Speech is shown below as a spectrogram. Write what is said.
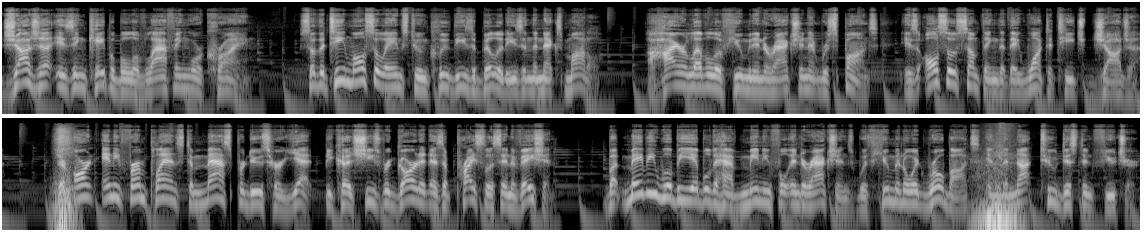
Jaja is incapable of laughing or crying, so the team also aims to include these abilities in the next model. A higher level of human interaction and response is also something that they want to teach Jaja. There aren't any firm plans to mass-produce her yet because she's regarded as a priceless innovation. But maybe we'll be able to have meaningful interactions with humanoid robots in the not-too-distant future.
